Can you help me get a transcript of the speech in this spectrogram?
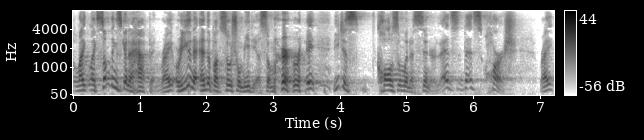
like, like something's to happen, right? Or you're to end up on social media somewhere, right? You just call someone a sinner. That's, that's harsh, right?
